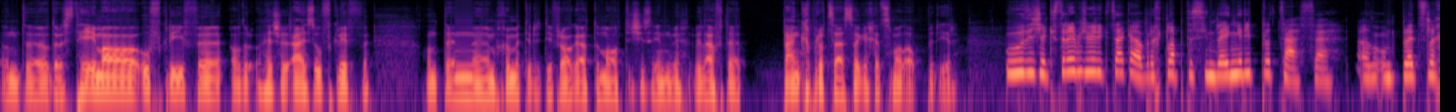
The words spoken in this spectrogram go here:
und, äh, oder ein Thema aufgreifen oder hast du eins aufgegriffen und dann ähm, kommen dir die Frage automatisch in den Sinn. Wie, wie läuft der Denkprozess, sage ich jetzt mal, ab bei dir? Uh, das ist extrem schwierig zu sagen, aber ich glaube, das sind längere Prozesse. Also, und plötzlich,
